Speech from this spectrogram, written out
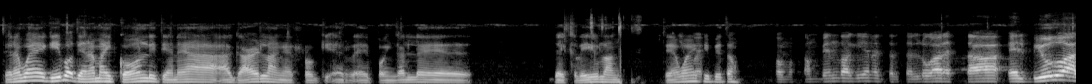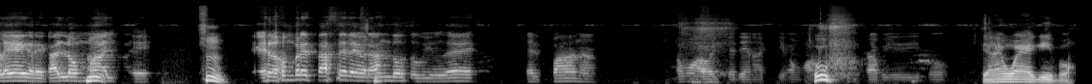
Tiene buen equipo, tiene a Mike Conley, tiene a, a Garland, el, Rocky, el, el point guard de, de Cleveland. Tiene Y buen pues, equipito. Como están viendo aquí en el tercer lugar está el viudo alegre, Carlos Hmm. Marte. Hmm, El hombre está celebrando su viudez, el pana. Vamos a ver qué tiene aquí. Vamos a ver Uf. rapidito. tiene buen equipo.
